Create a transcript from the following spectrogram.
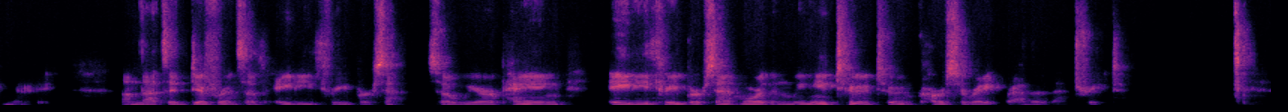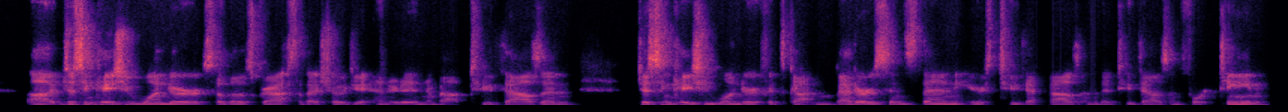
community. Um, that's a difference of 83%. So we are paying 83% more than we need to to incarcerate rather than treat. Uh, just in case you wonder, so those graphs that I showed you ended in about 2000. Just in case you wonder if it's gotten better since then, here's 2000 to 2014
